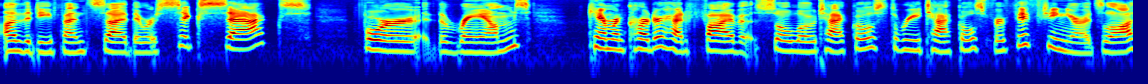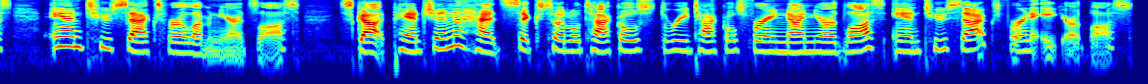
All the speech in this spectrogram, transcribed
On the defense side, there were six sacks for the Rams. Cameron Carter had five solo tackles, three tackles for 15 yards loss, and two sacks for 11 yards loss. Scott Patchan had six total tackles, three tackles for a nine yard loss, and two sacks for an eight yard loss.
